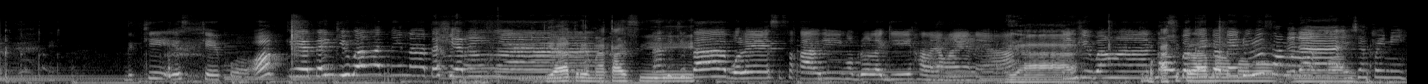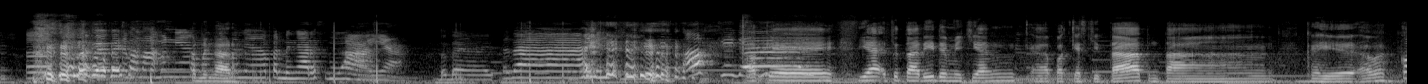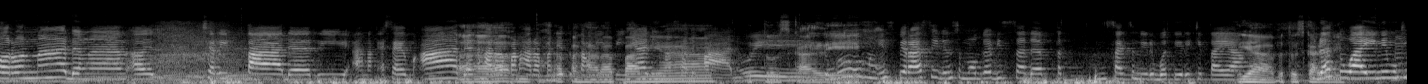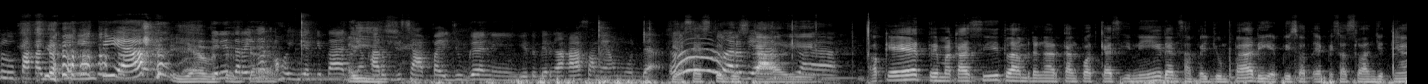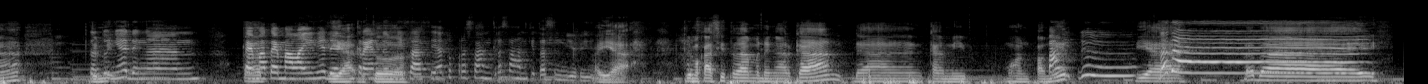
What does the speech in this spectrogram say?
The key is kepo. Oke, thank you banget Nina atas sharingnya. Ya, terima kasih. Nanti kita boleh sesekali ngobrol lagi hal yang lain ya. Ya. Thank you banget. Terima mau kasih bye telah bye mau- dulu mau- sama dadah eh, siapa ini eh, bye bye sama temennya Pendengar. temennya pendengar semua. iya Bye bye. Bye bye. Oke guys. Oke, ya itu tadi demikian eh, podcast kita tentang kayak apa? Corona dengan eh, cerita dari anak SMA dan Ah, harapan-harapan dia tentang mimpinya di masa depan. Betul sekali. Sungguh menginspirasi dan semoga bisa dapet insight sendiri buat diri kita yang Iya, betul sekali. udah tua ini mungkin lupakan mimpi ya. Iya, betul. Jadi teringat sekali. oh iya kita ada yang harus dicapai juga nih gitu biar nggak kalah sama yang muda. Ya, saya Ah, setuju sekali. Oke, terima kasih telah mendengarkan podcast ini dan sampai jumpa di episode-episode selanjutnya. Demi- Tentunya dengan tema-tema lainnya dan Iya, randomisasi atau keresahan-keresahan kita sendiri. Iya. Terima kasih telah mendengarkan dan kami mohon Pamit pamit. dulu. Iya. Bye bye. Bye bye.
